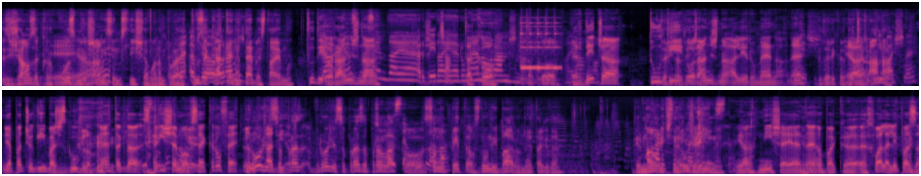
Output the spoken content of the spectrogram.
žal za krokozmijo Ja. še nisem slišal, moram povedati. Tu v zakaj te na tebe stavimo? Tudi Ja, oranžna. Mislim, da je, Rdeča. da je rumena Tako, oranžna. tako. A ja, Rdeča, tudi oranžna ali rumena. Kdo je rekel rdeča? Ana? Ugibaš, ne? Ja, pač ugibaš z Googlom, ne? tako da zbrišemo vse krofe. in Rože so, prav, rože so pravzaprav lahko samo pet osnovnih barov, ne, tako da. Ker maurične rože ni Ne. Ja, ni še je, ne? Ja. ampak eh, hvala lepa za.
